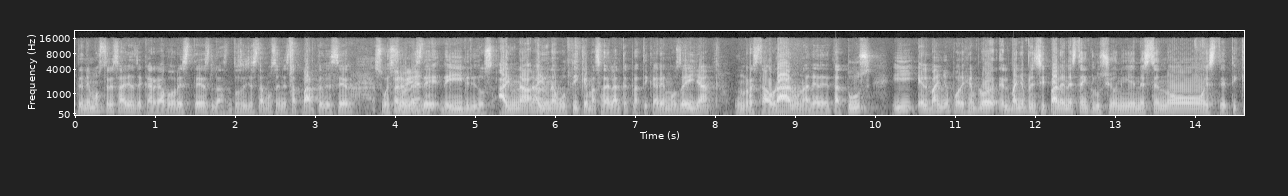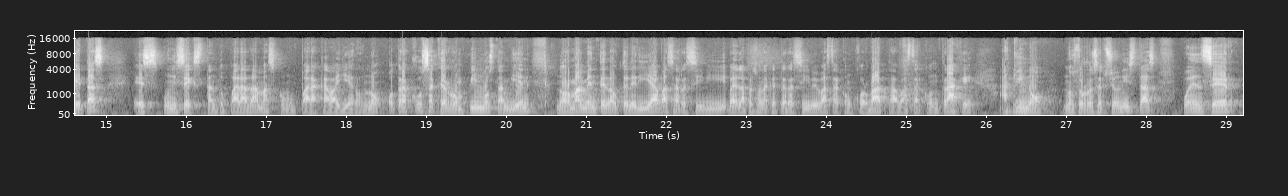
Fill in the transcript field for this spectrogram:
Tenemos tres áreas de cargadores Teslas, entonces ya estamos en esta parte de ser ah, cuestiones de, híbridos. Hay una, hay una boutique que más adelante platicaremos de ella, un restaurante, un área de tatús y el baño, por ejemplo, el baño principal en esta inclusión y en este no este, etiquetas es unisex tanto para damas como para caballeros, ¿no? Otra cosa que rompimos también, normalmente en la hotelería vas a recibir, la persona que te recibe va a estar con corbata, va a estar con traje. Aquí no. Nuestros recepcionistas pueden ser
